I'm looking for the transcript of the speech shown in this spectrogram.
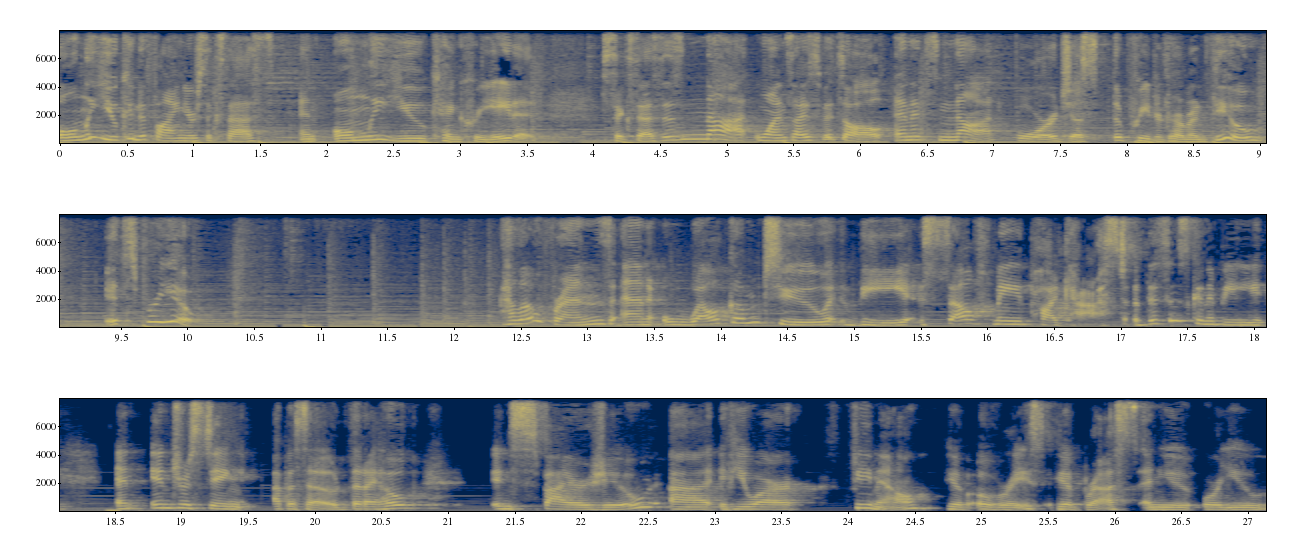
Only you can define your success, and only you can create it. Success is not one size fits all, and it's not for just the predetermined few, it's for you. Hello, friends, and welcome to the Self Made Podcast. This is going to be an interesting episode that I hope inspires you. Uh, if you are female, if you have ovaries, if you have breasts, and you or you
